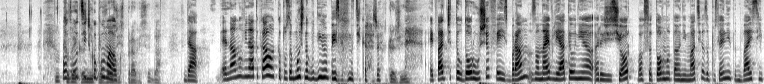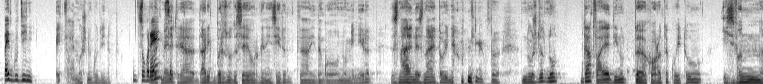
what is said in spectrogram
От всичко по-малко. Справи се, да. Да. Една новина такава, като за мъж на годината, искам да ти кажа. Кажи. Е това, че Теодор Ушев е избран за най-влиятелния режисьор в световната анимация за последните 25 години. Е, това е мъж на годината. Добре. Според мен трябва Дарик бързо да се организират а, и да го номинират. Знае, не знае, той няма никаква нужда, но да, това е един от а, хората, които извън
